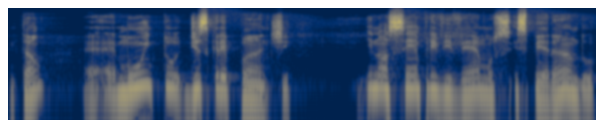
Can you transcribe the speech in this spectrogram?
Então, é, é muito discrepante. E nós sempre vivemos esperando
